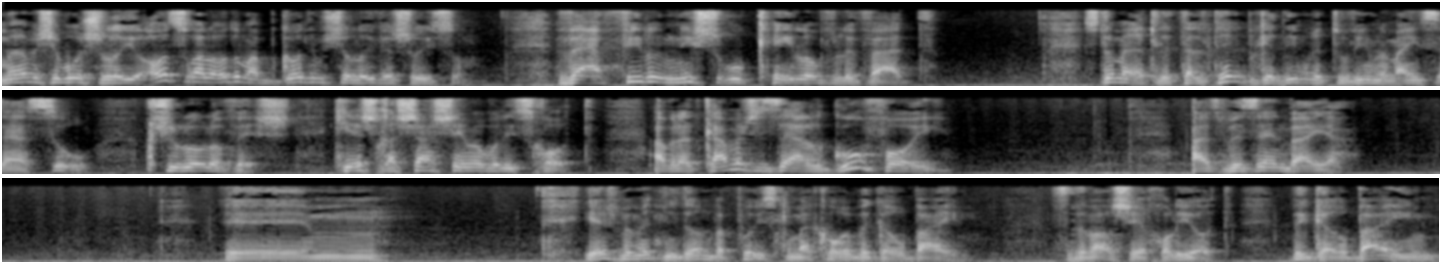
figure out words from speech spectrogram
אומר המשבוע שלא יאוסרו על אודום הבגודים שלו יבשויסו, ואפילו אם נשרו קלוב לבד. זאת אומרת, לטלטל בגדים רטובים למים זה אסור, כשהוא לא לובש, כי יש חשש שהם יבואו לסחוט. אבל עד כמה שזה על גופוי, אז בזה אין בעיה. אמ, יש באמת נידון בפויסק מה קורה בגרביים. זה דבר שיכול להיות. בגרביים,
